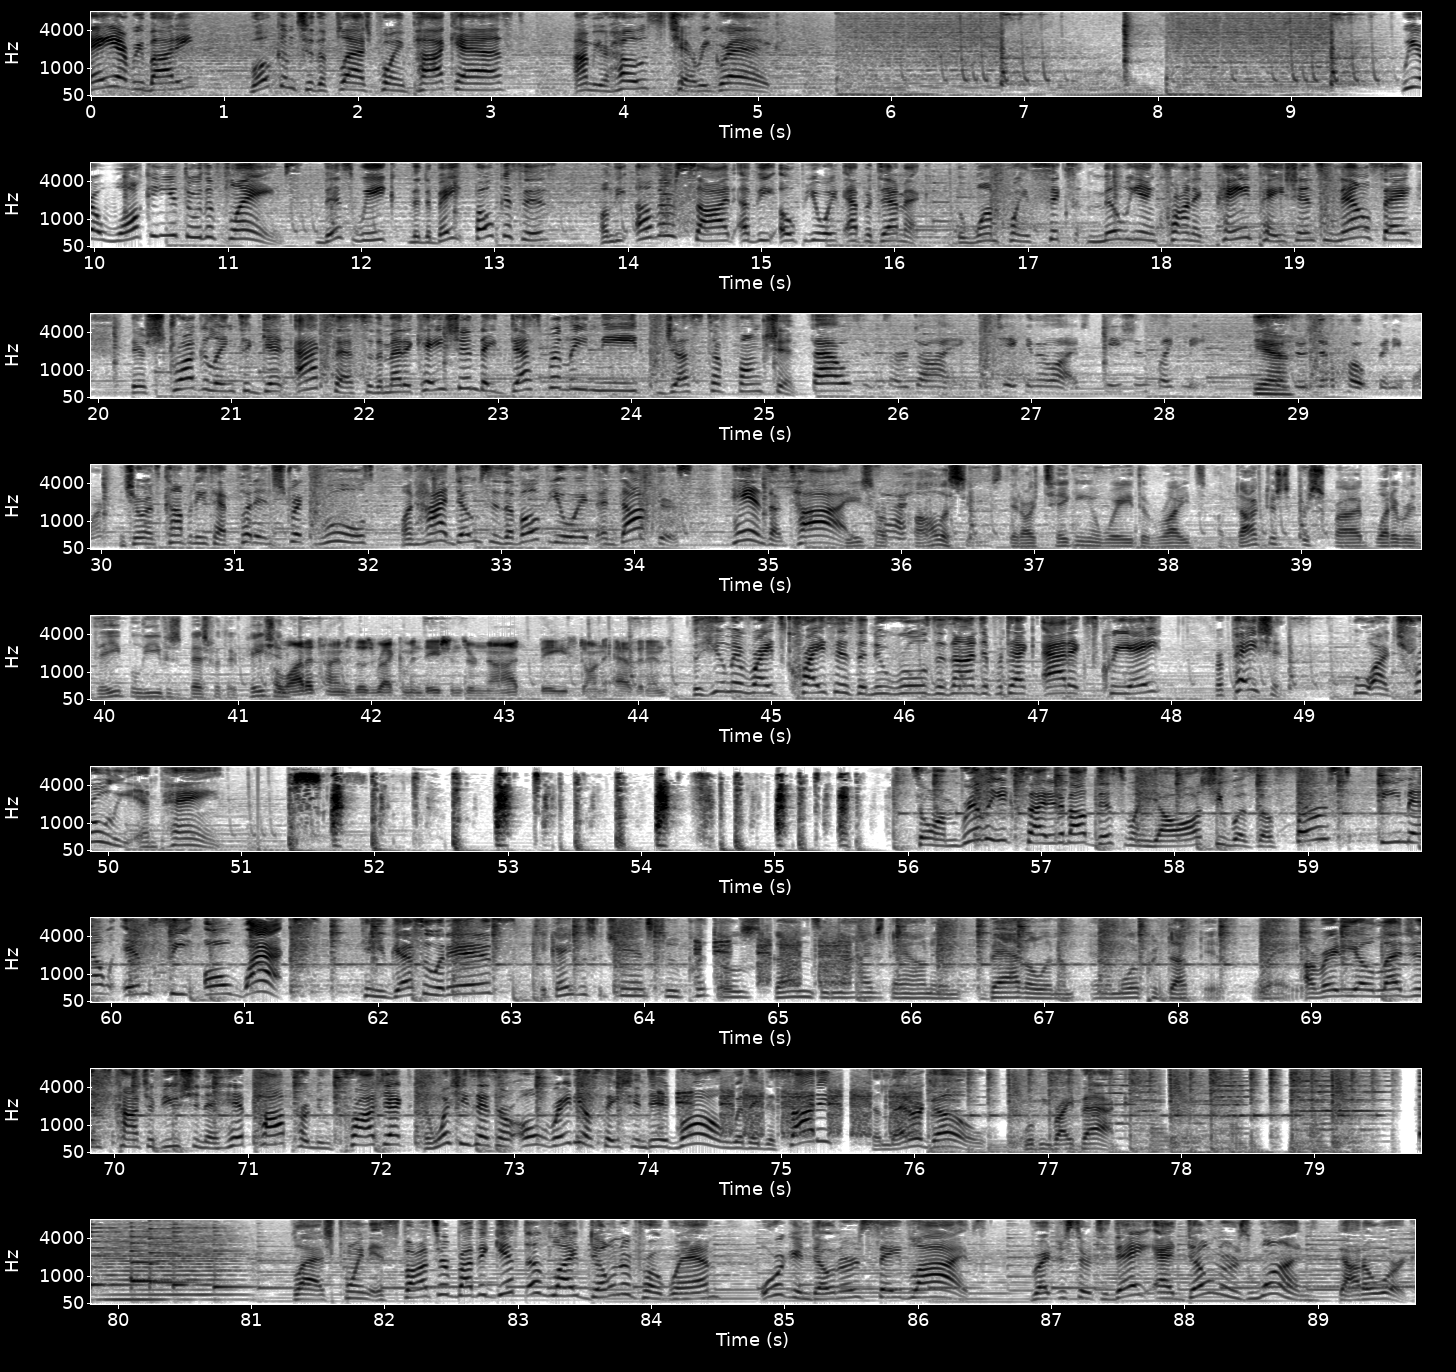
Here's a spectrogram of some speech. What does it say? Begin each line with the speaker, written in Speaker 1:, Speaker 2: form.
Speaker 1: Hey, everybody. Welcome to the Flashpoint Podcast. I'm your host, Cherri Gregg. We are walking you through the flames. This week, the debate focuses on the other side of the opioid epidemic, the 1.6 million chronic pain patients who now say they're struggling to get access to the medication they desperately need just to function.
Speaker 2: Thousands are dying and taking their lives, patients like me.
Speaker 1: Yeah.
Speaker 2: There's no hope anymore.
Speaker 1: Insurance companies have put in strict rules on high doses of opioids, and doctors' hands are tied.
Speaker 3: These are policies that are taking away the rights of doctors to prescribe whatever they believe is best for their
Speaker 4: patients.
Speaker 3: A
Speaker 4: lot of times, those recommendations are not based on evidence.
Speaker 1: The human rights crisis the new rules designed to protect addicts create for patients who are truly in pain. So I'm really excited about this one, y'all. She was the first female MC on wax. Can you guess who it is?
Speaker 5: It gave us a chance to put those guns and knives down and battle in a, in a more productive way.
Speaker 1: A radio legend's contribution to hip hop, her new project, and what she says her old radio station did wrong when they decided to let her go. We'll be right back. Flashpoint is sponsored by the Gift of Life Donor Program. Organ donors save lives. Register today at donors1.org.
